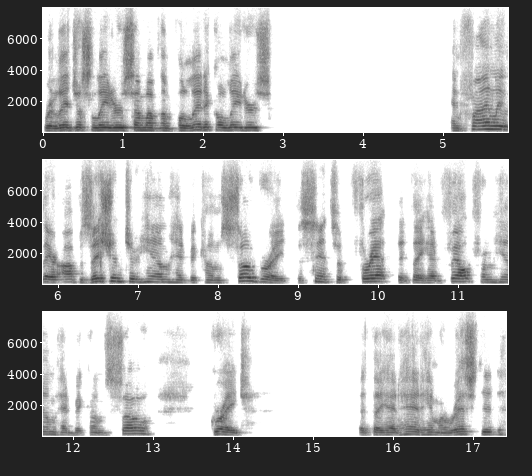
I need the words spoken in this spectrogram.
religious leaders, some of them political leaders. And finally, their opposition to him had become so great, the sense of threat that they had felt from him had become so great that they had had him arrested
